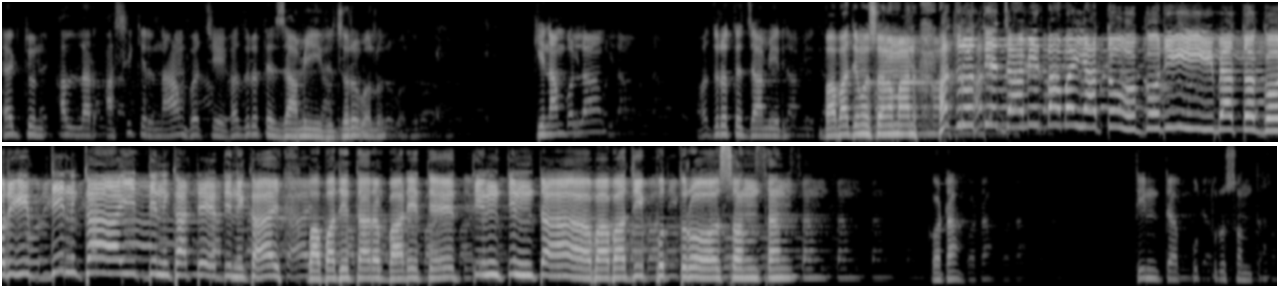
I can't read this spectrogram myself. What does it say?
একজন আল্লাহর আশিকের নাম হচ্ছে হজরতে জামির, জোরে বলো। কি নাম বললাম? হজরতে জামির। বাবা যে মুসলমান হজরতে জামির বাবা, এত গরিব এত গরিব, দিন খাই দিন খাটে, দিন খায়। বাবাজি তার বাড়িতে তিন, তিনটা বাবাজি পুত্র, সন্তান। কটা? তিনটা পুত্র, সন্তান।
